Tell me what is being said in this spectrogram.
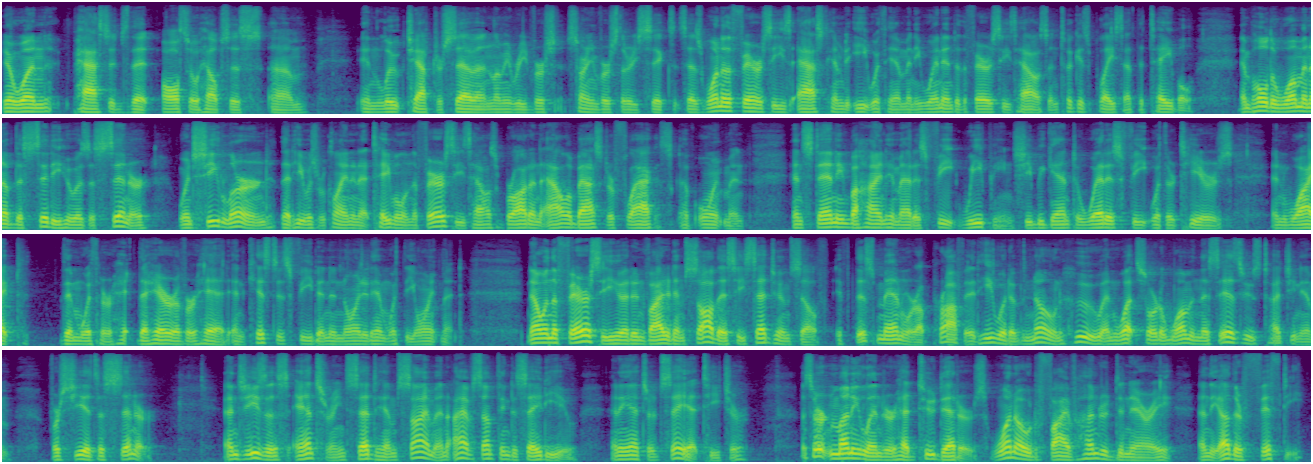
You know, one passage that also helps us um, in Luke chapter 7, let me read verse, starting in verse 36. It says, One of the Pharisees asked him to eat with him, and he went into the Pharisee's house and took his place at the table. And behold, a woman of the city who was a sinner, when she learned that he was reclining at table in the Pharisee's house, brought an alabaster flask of ointment, and standing behind him at his feet, weeping, she began to wet his feet with her tears, and wiped them with her the hair of her head, and kissed his feet, and anointed him with the ointment. Now, when the Pharisee who had invited him saw this, he said to himself, If this man were a prophet, he would have known who and what sort of woman this is who's touching him, for she is a sinner. And Jesus, answering, said to him, Simon, I have something to say to you. And he answered, Say it, teacher. A certain money lender had two debtors. One owed five hundred denarii, and the other fifty.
